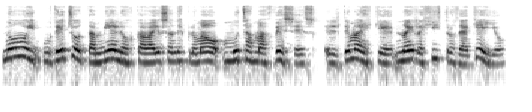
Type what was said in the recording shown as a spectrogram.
no, y de hecho también los caballos se han desplomado muchas más veces. El tema es que no hay registros de aquello,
